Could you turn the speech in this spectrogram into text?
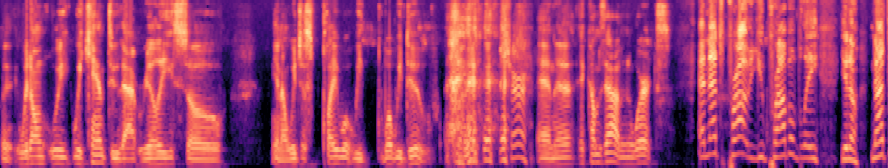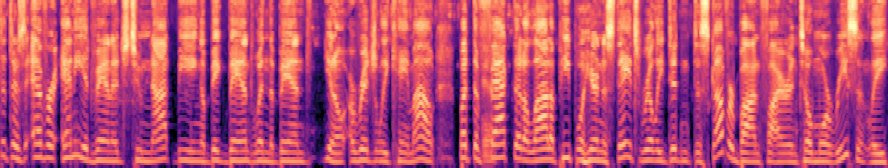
We don't we we can't do that really. So you know, we just play what we what we do. Right. Sure. and uh, it comes out and it works and that's probably you probably you know not that there's ever any advantage to not being a big band when the band you know originally came out but the yeah. fact that a lot of people here in the states really didn't discover bonfire until more recently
